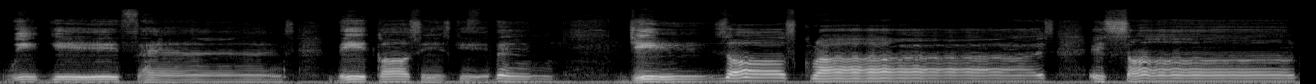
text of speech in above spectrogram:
We give thanks because He's given Jesus Christ, His Son.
